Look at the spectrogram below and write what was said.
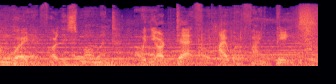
long waited for this moment. With your death, I will find peace.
